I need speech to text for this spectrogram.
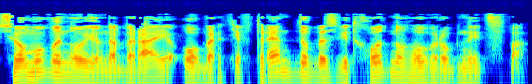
Цьому виною набирає обертів тренд до безвідходного виробництва.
